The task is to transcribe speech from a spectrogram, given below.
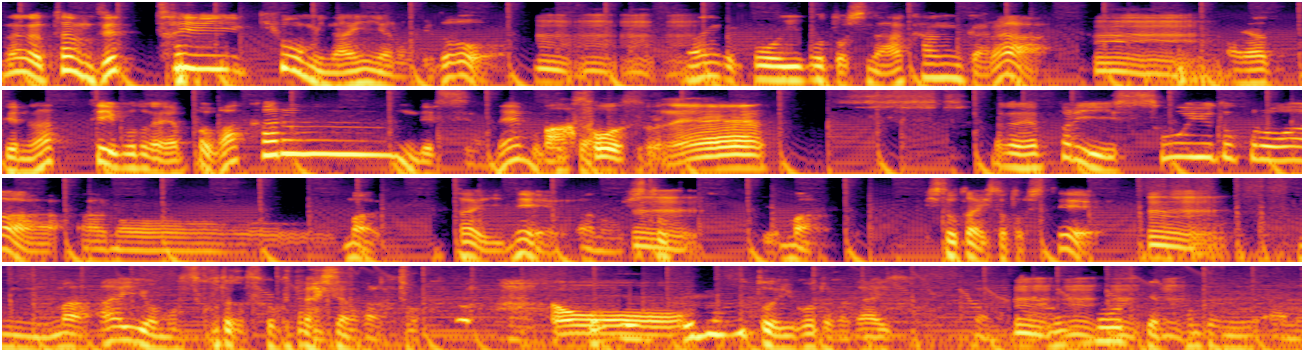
なんか多分絶対興味ないんやろうけど、うんうんうんなんかこういうことしなあかんから、うん。うん。やってるなっていうことがやっぱ分かるんですよね、僕はまあそうですよね。だからやっぱりそういうところは、あのーまあ、対ね、あの人、うんまあ、人対人として、うん。うん、まあ、愛を持つことがすごく大事なのかなと。思うということが大事なんだうんうんうって本当に、あの、も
